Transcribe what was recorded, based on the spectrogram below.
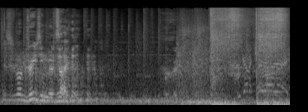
This is what retreating looks like. We got a KIA.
